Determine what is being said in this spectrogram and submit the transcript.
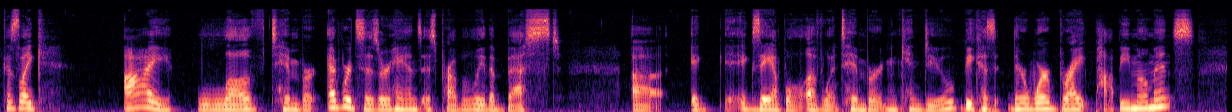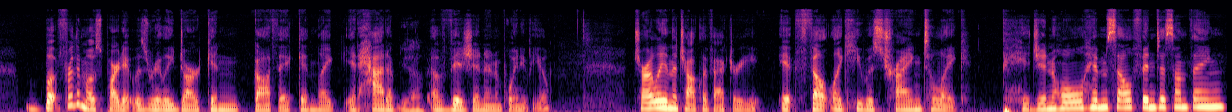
Because, like, I love Tim Burton. Edward Scissorhands is probably the best uh, e- example of what Tim Burton can do because there were bright poppy moments, but for the most part, it was really dark and gothic and like it had a, Yeah. a vision and a point of view. Charlie and the Chocolate Factory, it felt like he was trying to like pigeonhole himself into something.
